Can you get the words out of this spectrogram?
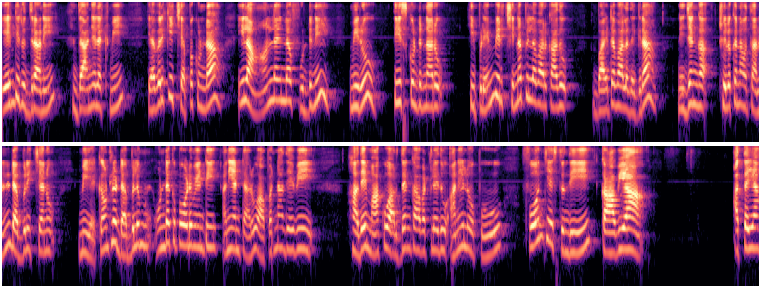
ఏంటి రుద్రాని ధాన్యలక్ష్మి? ఎవరికీ చెప్పకుండా ఇలా ఆన్లైన్లో ఫుడ్ని మీరు తీసుకుంటున్నారు. ఇప్పుడేం మీరు చిన్నపిల్లవారు కాదు. బయట వాళ్ళ దగ్గర నిజంగా చులకనవుతానని డబ్బులు ఇచ్చాను మీ అకౌంట్లో డబ్బులు ఉండకపోవడం ఏంటి అని అంటారు అపర్ణాదేవి. అదే మాకు అర్థం కావట్లేదు అనేలోపు ఫోన్ చేస్తుంది కావ్య. అత్తయ్య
